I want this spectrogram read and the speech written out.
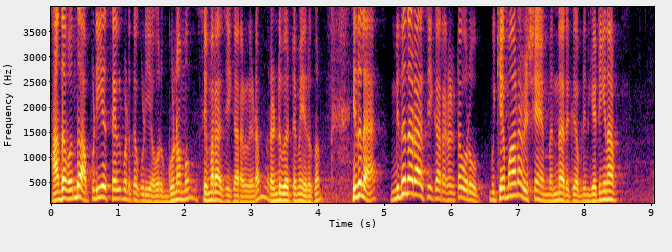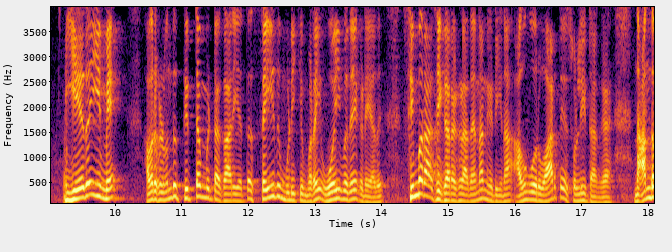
அதை வந்து அப்படியே செயல்படுத்தக்கூடிய ஒரு குணமும் சிம்மராசிக்காரர்களிடம் ரெண்டு பேர்ட்டுமே இருக்கும். இதில் மிதுன ராசிக்காரர்கள்ட்ட ஒரு முக்கியமான விஷயம் என்ன இருக்குது அப்படின்னு கேட்டிங்கன்னா எதையுமே அவர்கள் வந்து திட்டமிட்ட காரியத்தை செய்து முடிக்கும் வரை ஓய்வதே கிடையாது. சிம்ம ராசிக்காரர்கள் என்னன்னு கேட்டிங்கன்னா அவங்க ஒரு வார்த்தையை சொல்லிட்டாங்க. நான் அந்த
